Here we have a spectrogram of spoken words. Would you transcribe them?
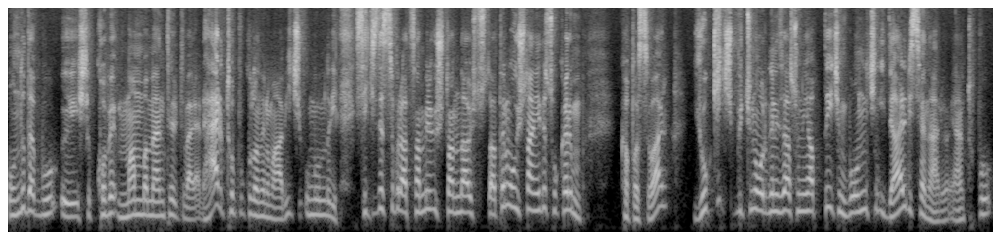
onda da bu e, işte Kobe Mamba mentality var. Yani her topu kullanırım abi hiç umurumda değil. 8'de 0 atsam bile 3 tane daha üst üste atarım. O 3 taneyi de sokarım kafası var. Yok hiç bütün organizasyonu yaptığı için bu onun için ideal bir senaryo. Yani topu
